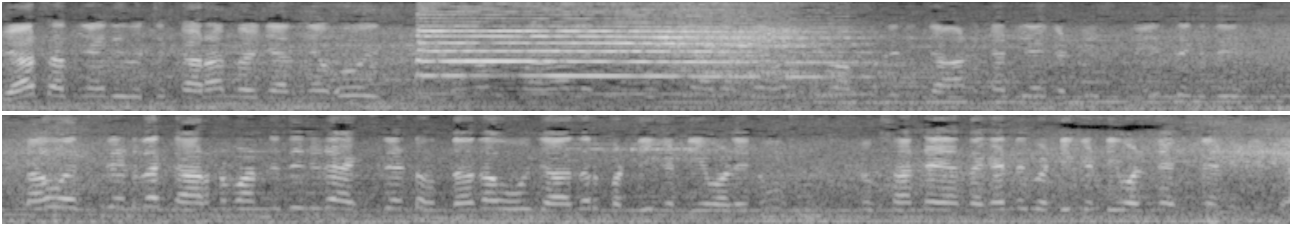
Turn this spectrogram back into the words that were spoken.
ਵਿਆਹ ਸ਼ਾਦੀਆਂ ਦੇ ਵਿੱਚ ਕਾਰਾਂ ਮਿਲ ਜਾਂਦੀਆਂ ਉਹ ਇੱਕ- ਦੀ ਜਾਣਕਾਰੀ ਹੈ ਗੱਡੀ ਨਹੀਂ ਸਕਦੇ ਤਾਂ ਉਹ ਐਕਸੀਡੈਂਟ ਦਾ ਕਾਰਨ ਬਣਦੇ ਤੇ ਜਿਹੜਾ ਐਕਸੀਡੈਂਟ ਹੁੰਦਾ ਤਾਂ ਉਹ ਜ਼ਿਆਦਾਤਰ ਵੱਡੀ ਗੱਡੀ ਵਾਲੇ ਨੂੰ ਨੁਕਸਾਨ ਆ ਜਾਂਦਾ, ਕਹਿੰਦੇ ਵੱਡੀ ਗੱਡੀ ਵਾਲੇ ਨੇ ਐਕਸੀਡੈਂਟ ਕੀਤਾ।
